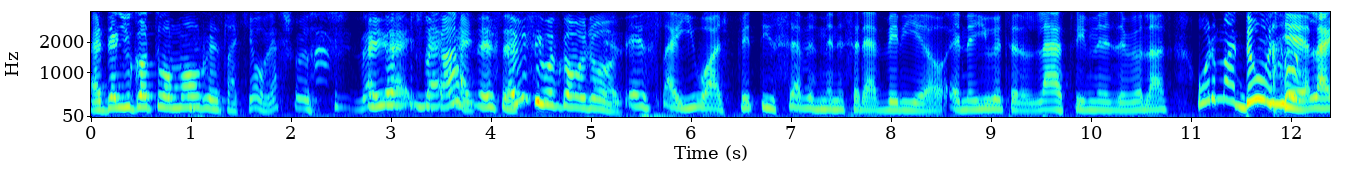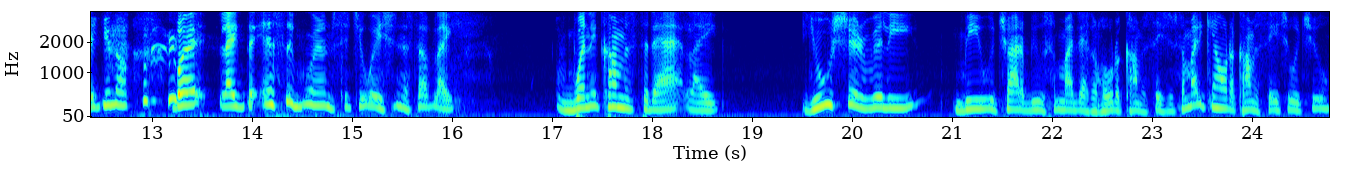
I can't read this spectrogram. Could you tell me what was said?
and then you go through a mode where it's like, yo, that sure is that, Hey, that's hey, like, hey, all right, listen. let me see what's going on. it's like you watch 57 minutes of that video and then you get to the last three minutes and realize what am i doing here like you know but like the instagram situation and stuff like when it comes to that like you should really be with try to be with somebody that can hold a conversation if somebody can't hold a conversation with you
